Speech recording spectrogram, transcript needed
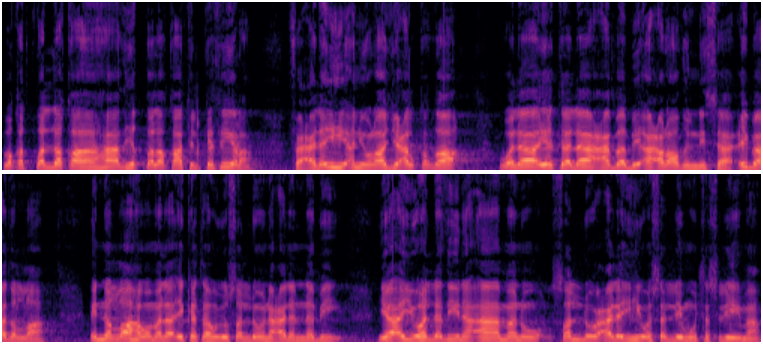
وقد طلقها هذه الطلقات الكثيرة فعليه أن يراجع القضاء ولا يتلاعب بأعراض النساء. عباد الله إن الله وملائكته يصلون على النبي يا أيها الذين آمنوا صلوا عليه وسلموا تسليما.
